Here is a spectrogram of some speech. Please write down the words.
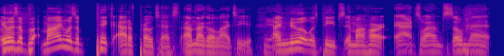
It was a mine was a pick out of protest. I'm not gonna lie to you. Yeah. I knew it was peeps in my heart. That's why I'm so mad.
